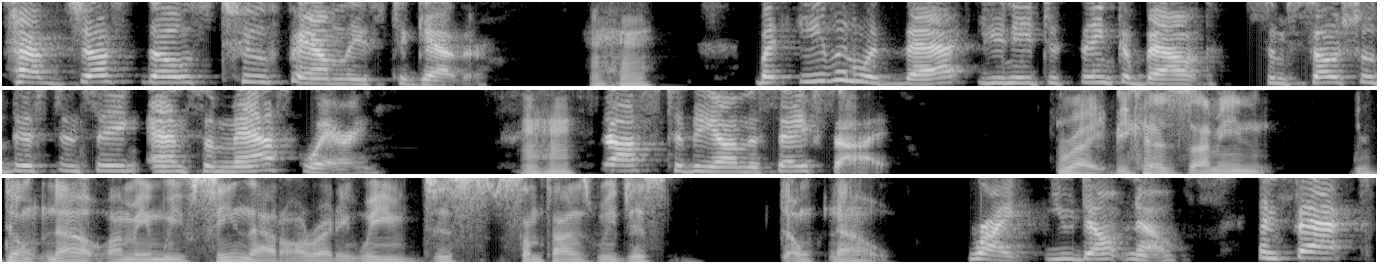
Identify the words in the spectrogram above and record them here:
have just those two families together. Mm-hmm. But even with that, you need to think about some social distancing and some mask wearing mm-hmm. just to be on the safe side. Right. Because, I mean, we don't know. I mean, we've seen that already. We just sometimes we just don't know. Right. You don't know. In fact,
